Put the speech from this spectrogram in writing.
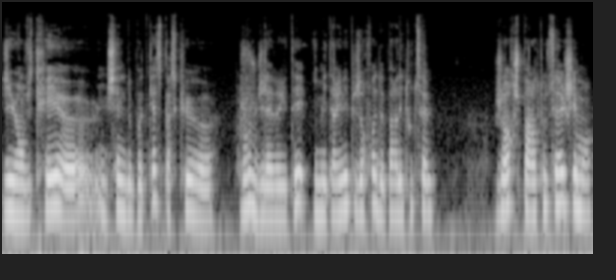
J'ai eu envie de créer une chaîne de podcast parce que, franchement, je vous dis la vérité, il m'est arrivé plusieurs fois de parler toute seule. Genre, je parle toute seule chez moi.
